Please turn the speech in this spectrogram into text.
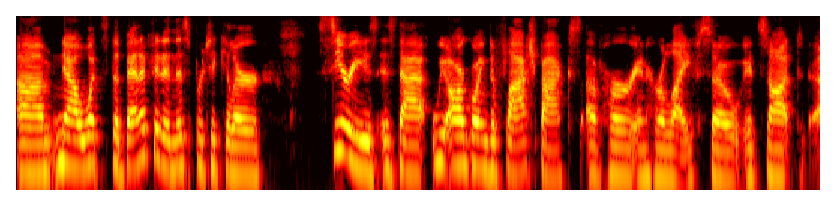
Um, now, what's the benefit in this particular series is that we are going to flashbacks of her in her life. So it's not uh,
